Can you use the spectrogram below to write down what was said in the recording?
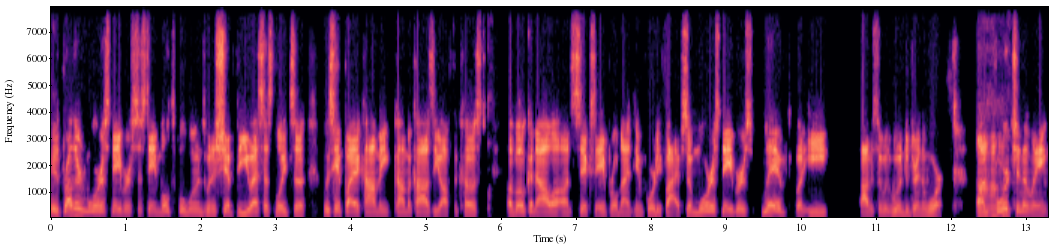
His brother Morris Neighbors sustained multiple wounds when a ship, the USS Leutze, was hit by a kamikaze off the coast of Okinawa on 6 April 1945. So Morris Neighbors lived, but he obviously was wounded during the war. Mm-hmm. Unfortunately,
